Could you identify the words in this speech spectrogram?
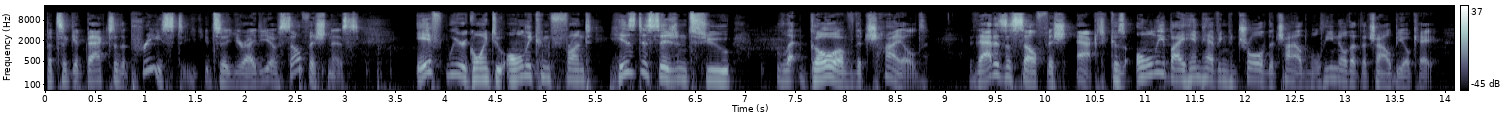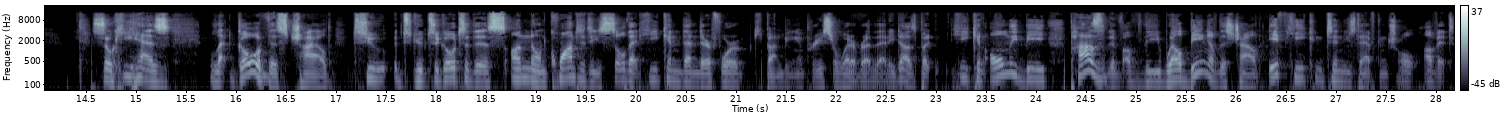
But to get back to the priest, to your idea of selfishness, if we are going to only confront his decision to let go of the child, that is a selfish act because only by him having control of the child will he know that the child be okay. So he has let go of this child to, to to go to this unknown quantity so that he can then therefore keep on being a priest or whatever that he does. But he can only be positive of the well-being of this child if he continues to have control of it.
